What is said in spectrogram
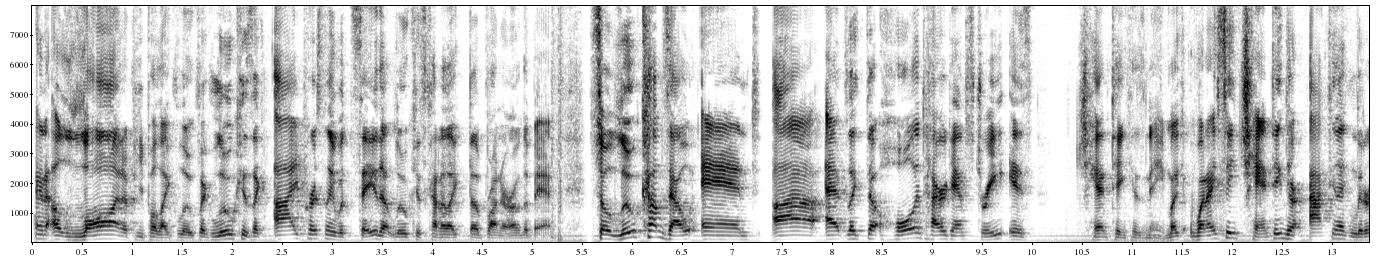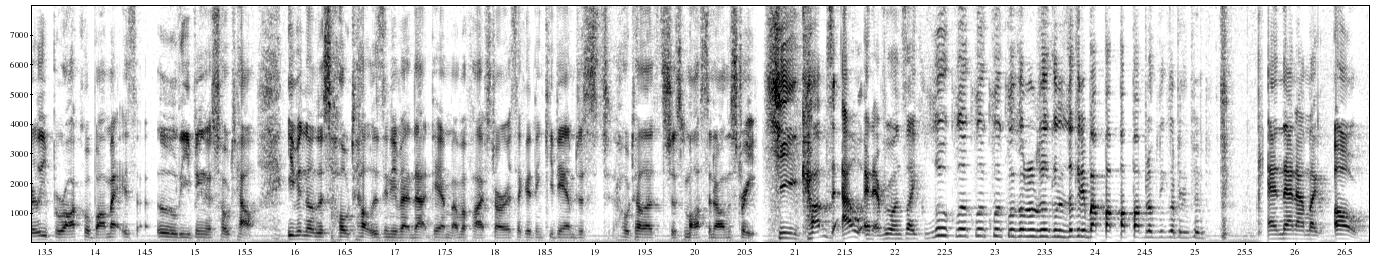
And a lot of people like Luke. Like, Luke is like, I personally would say that Luke is kind of like the runner of the band. So Luke comes out and, uh, at, like, the whole entire damn street is chanting his name. Like when I say chanting, they're acting like literally Barack Obama is leaving this hotel. Even though this hotel isn't even that damn of a five star. It's like a dinky damn just hotel that's just mossing on the street. He comes out and everyone's like, Luke, look, look, look, look, look, look, look, look, look, look, look, and then I'm like, oh,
